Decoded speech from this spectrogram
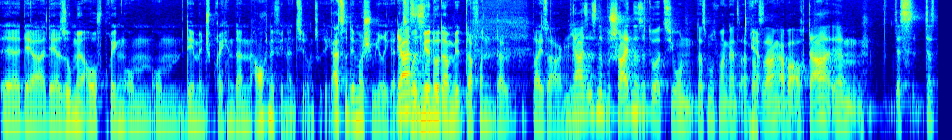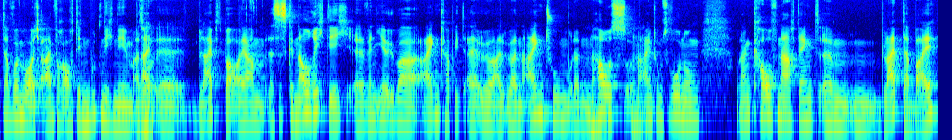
äh, der, der Summe aufbringen, um, um dementsprechend dann auch eine Finanzierung zu kriegen. Es wird immer schwieriger. Das ja, wollten wir nur damit davon dabei sagen. Ja, ne? es ist eine bescheidene Situation, das muss man ganz einfach ja. sagen. Aber auch da, ähm, das, das, da wollen wir euch einfach auch den Mut nicht nehmen. Also äh, bleibt bei eurem, das ist genau richtig, äh, wenn ihr über Eigenkapital, äh, über, über ein Eigentum oder ein mhm. Haus oder eine mhm. Eigentumswohnung oder einen Kauf nachdenkt, ähm, bleibt dabei.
